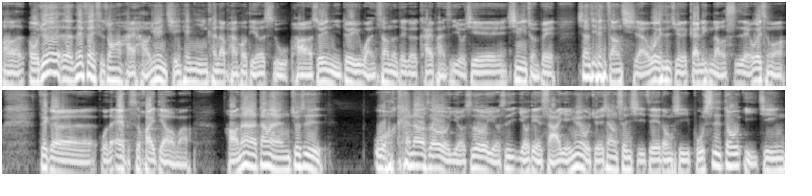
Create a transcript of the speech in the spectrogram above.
呃，我觉得呃，Netflix 状况还好，因为你前一天你已经看到盘后跌二十五趴了，所以你对于晚上的这个开盘是有些心理准备。像今天早上起来，我也是觉得甘霖老师，诶，为什么这个我的 App 是坏掉了吗？好，那当然就是我看到的时候，有时候有是有点傻眼，因为我觉得像升息这些东西，不是都已经。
